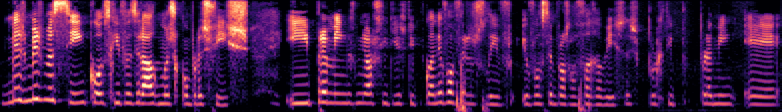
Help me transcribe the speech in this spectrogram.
Mas mesmo assim consegui fazer algumas compras fixes e para mim os melhores sítios, tipo, quando eu vou ver os livros, eu vou sempre aos alfarrabistas porque tipo, para mim é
